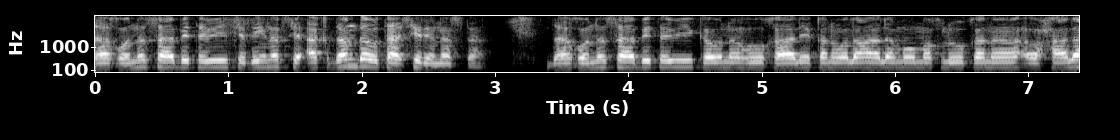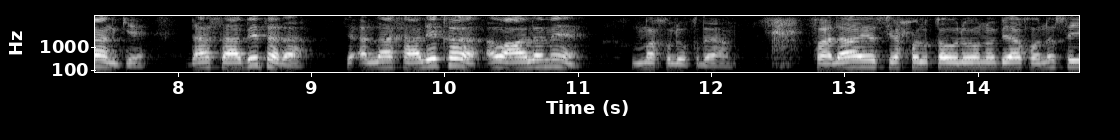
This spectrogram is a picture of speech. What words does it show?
دا خو نه ثابتوي چې دی نفس اقدم ده او تاثیر یې نشته دا خو نه ثابتوي کونه خالقا والعالم مخلوقا او حالان کې دا ثابته ده چې الله خالق او عالم مخلوق ده فلا يصح القول نو بیا خو نسی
